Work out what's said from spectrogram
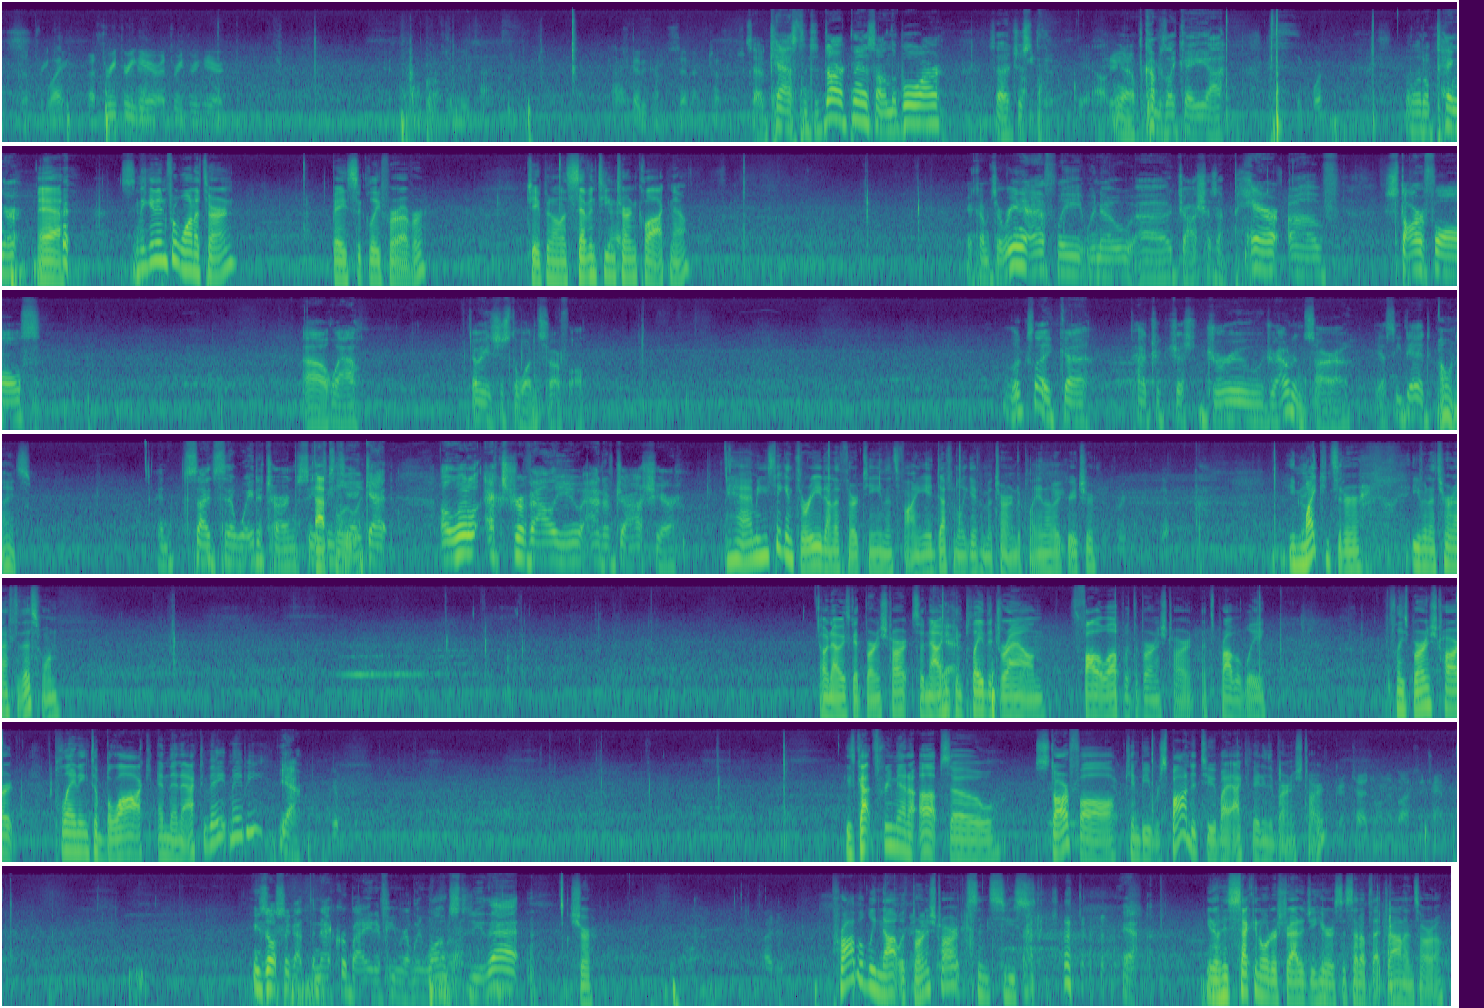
So three, What? three. A three three here, a three three here. It's gonna become seven. So cast into darkness on the boar. So it just you know becomes like a, uh, take four. A little pinger. Yeah. Gonna get in for one a turn. Basically forever. Chapin on a 17 turn clock now. Here comes Arena Athlete. We know uh, Josh has a pair of Starfalls. Oh, wow. Oh, it's just the one Starfall. Looks like uh, Patrick just drew Drown in Sorrow. Yes, he did. Oh, nice. And decides to wait a turn, see if he can't get a little extra value out of Josh here. Yeah, I mean, he's taking three down to 13. That's fine. You definitely give him a turn to play another creature. He might consider even a turn after this one. Oh, now he's got Burnished Hart. So now he can play the Drown, follow up with the Burnished Hart. That's probably. Plays Burnished Hart, planning to block and then activate, maybe? Yeah. He's got three mana up, so Starfall can be responded to by activating the Burnished Hart. Riptide's the one that blocks the trample. He's also got the Necrobite if he really wants to do that. Sure. Probably not with Burnished Hart since he's, Yeah. you know, his second order strategy here is to set up that Drown in Sorrow.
